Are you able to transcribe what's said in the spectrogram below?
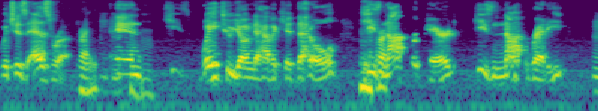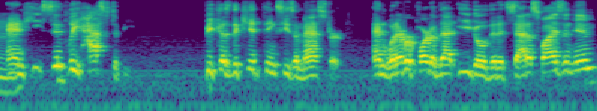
which is Ezra Right. and he's way too young to have a kid that old. He's Right. not prepared. He's not ready, Mhm. and he simply has to be because the kid thinks he's a master. And whatever part of that ego that it satisfies in him,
